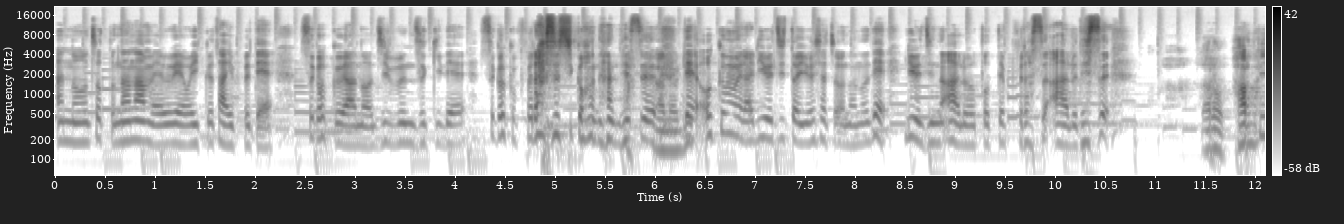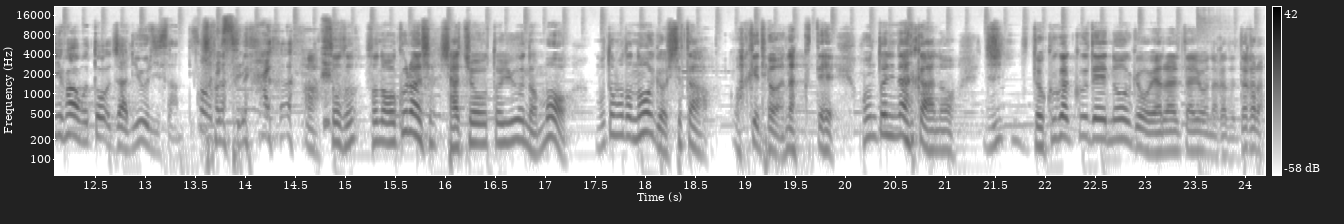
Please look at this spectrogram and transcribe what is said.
あのちょっと斜め上を行くタイプですごくあの自分好きですごくプラス思考なんですで奥村隆二という社長なので隆二の R を取ってプラス R ですなるほど。ハッピーファームとじゃあリュウジさんってこそうでとなんですすね。はい あそうそうその奥倉社社長というのももともと農業してたわけではなくて本当になんかあの独学で農業をやられたような方だから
